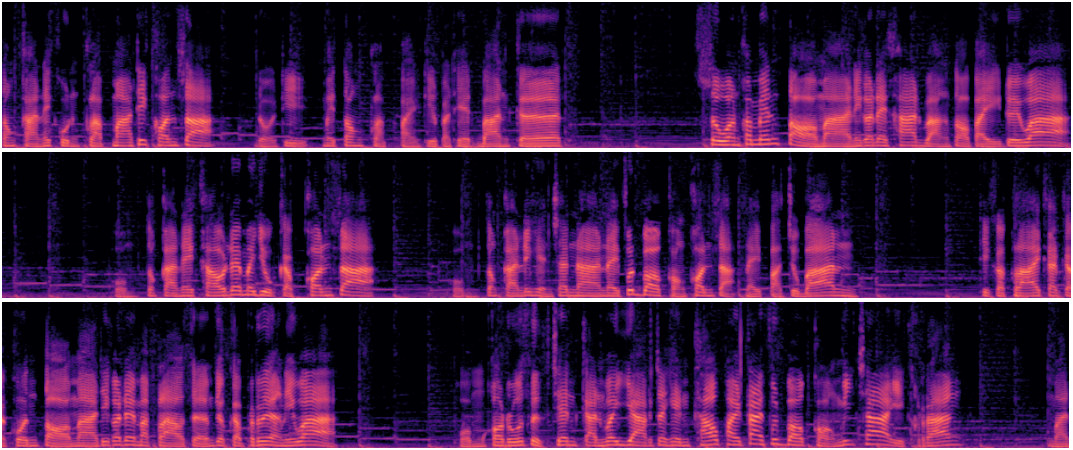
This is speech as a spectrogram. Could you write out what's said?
ต้องการให้คุณกลับมาที่คอนซะโดยที่ไม่ต้องกลับไปที่ประเทศบ้านเกิด ส่วนคอมเมนต์ต่อมานี่ก็ได้คาดหวังต่อไปอีกด้วยว่า ผมต้องการให้เขาได้มาอยู่กับคอนซะผมต้องการได้เห็นชนาในฟุตบอลของคอนซะในปัจจุบัน ที่ก็คล้ายกันกับคนต่อมาที่ก็ได้มากล่าวเสริมเกี่ยวกับเรื่องนี้ว่า ผมก็รู้สึกเช่นกันว่าอยากจะเห็นเขาภายใต้ฟุตบอลของมิชาอีกครั้ง มัน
